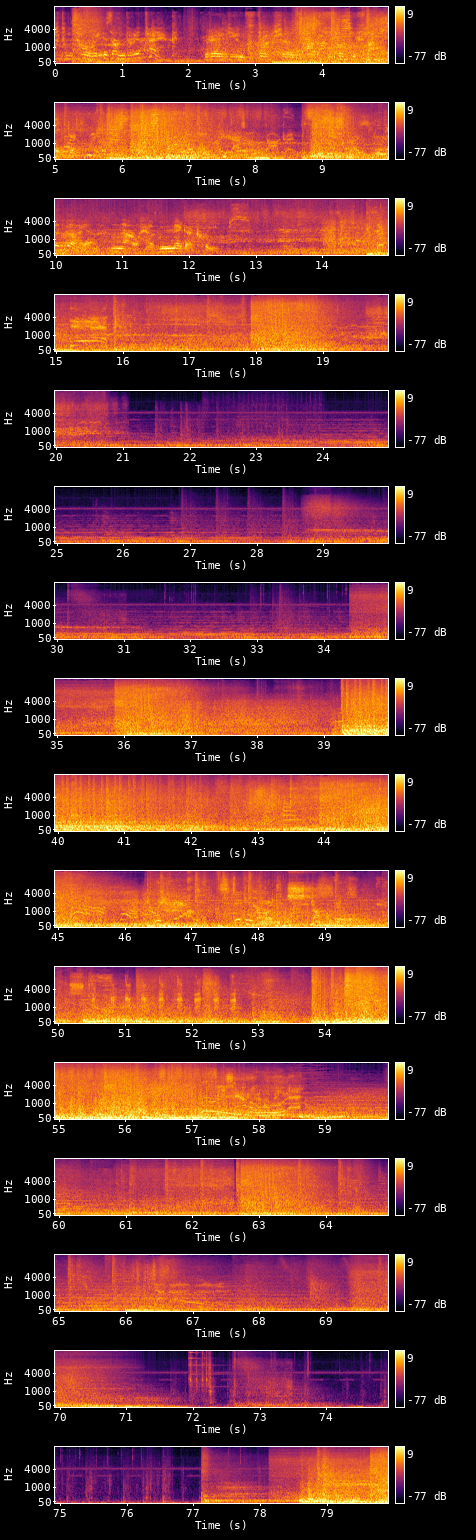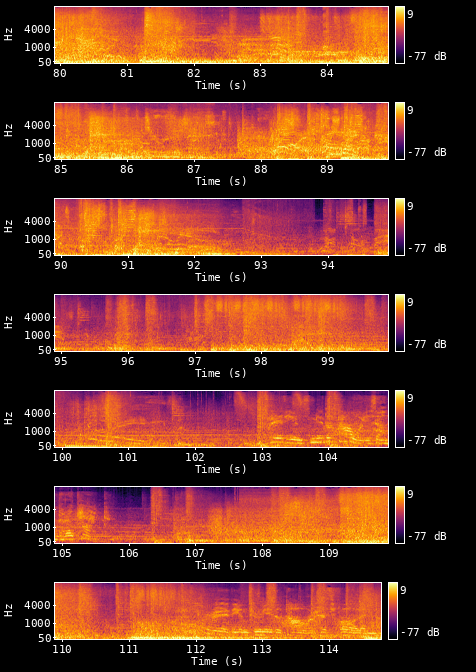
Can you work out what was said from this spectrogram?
Tower is under attack. Radiant structures are fortified. The Dire now have mega creeps. Sticking middle tower is under attack. Radiant middle tower has fallen.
